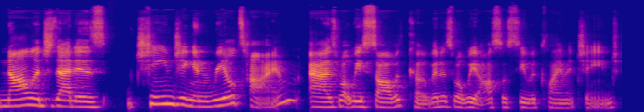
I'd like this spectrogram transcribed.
knowledge that is changing in real time, as what we saw with COVID, is what we also see with climate change,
